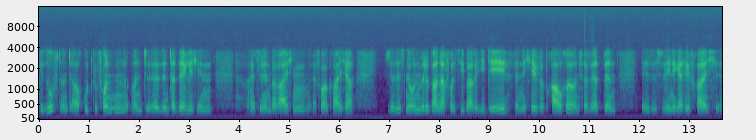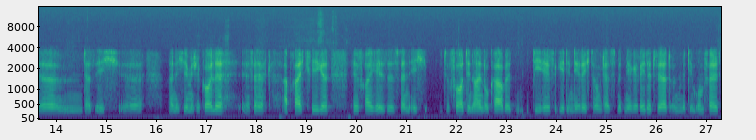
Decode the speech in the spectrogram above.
gesucht und auch gut gefunden und äh, sind tatsächlich in einzelnen Bereichen erfolgreicher. Das ist eine unmittelbar nachvollziehbare Idee. Wenn ich Hilfe brauche und verwirrt bin, ist es weniger hilfreich, äh, dass ich äh, eine chemische Keule äh, verabreicht kriege. Hilfreicher ist es, wenn ich sofort den Eindruck habe, die Hilfe geht in die Richtung, dass mit mir geredet wird und mit dem Umfeld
